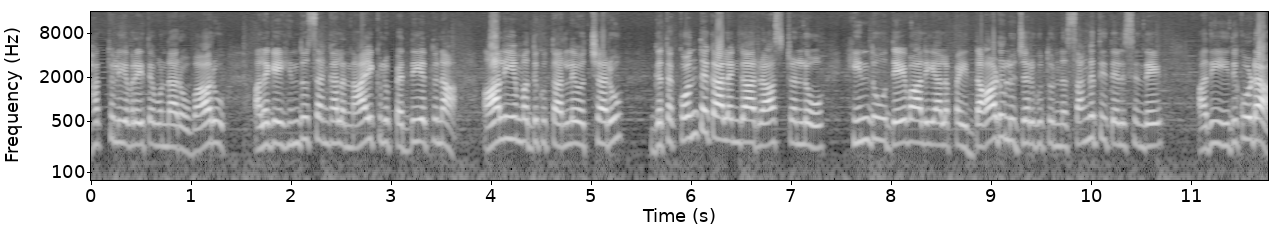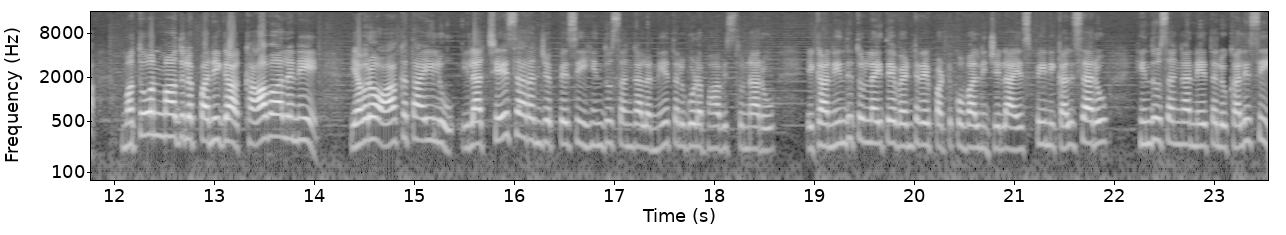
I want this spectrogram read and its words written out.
భక్తులు ఎవరైతే ఉన్నారో వారు అలాగే హిందూ సంఘాల నాయకులు పెద్ద ఎత్తున ఆలయం వద్దకు తరలి వచ్చారు గత కొంతకాలంగా రాష్ట్రంలో హిందూ దేవాలయాలపై దాడులు జరుగుతున్న సంగతి తెలిసిందే. అది ఇది కూడా మతోన్మాదుల పనిగా కావాలనే ఎవరో ఆకతాయిలు ఇలా చేశారని చెప్పేసి హిందూ సంఘాల నేతలు కూడా భావిస్తున్నారు. ఇక నిందితులనైతే వెంటనే పట్టుకోవాలని జిల్లా ఎస్పీని కలిశారు. హిందూ సంఘ నేతలు కలిసి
